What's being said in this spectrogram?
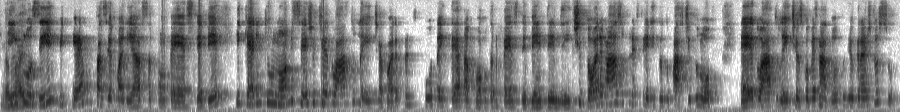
Inclusive, mais... querem fazer uma aliança com o PSDB e querem que o nome seja de Eduardo Leite. Agora, para disputa interna volta no PSDB entre Leite e Dória, mas o preferido do Partido Novo é Eduardo Leite, ex-governador do Rio Grande do Sul.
